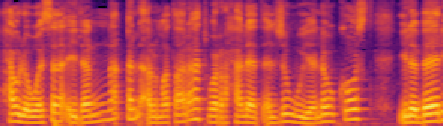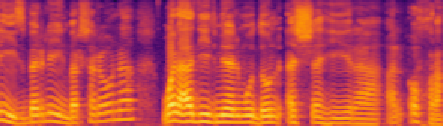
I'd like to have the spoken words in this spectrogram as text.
حول وسائل النقل المطارات والرحلات الجوية low cost إلى باريس برلين برشلونة والعديد من المدن الشهيرة الأخرى.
